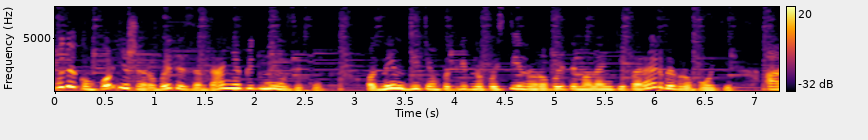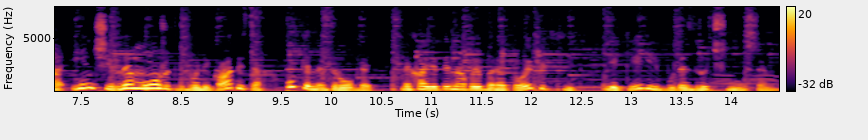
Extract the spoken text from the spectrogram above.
буде комфортніше робити завдання під музику. Одним дітям потрібно постійно робити маленькі перерви в роботі, а інші не можуть відволікатися, поки не зроблять. Нехай дитина вибере той підхід, який їй буде зручнішим.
